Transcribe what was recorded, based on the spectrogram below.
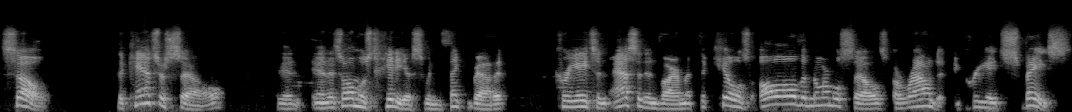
So the cancer cell, and, and it's almost hideous when you think about it, creates an acid environment that kills all the normal cells around it and creates space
